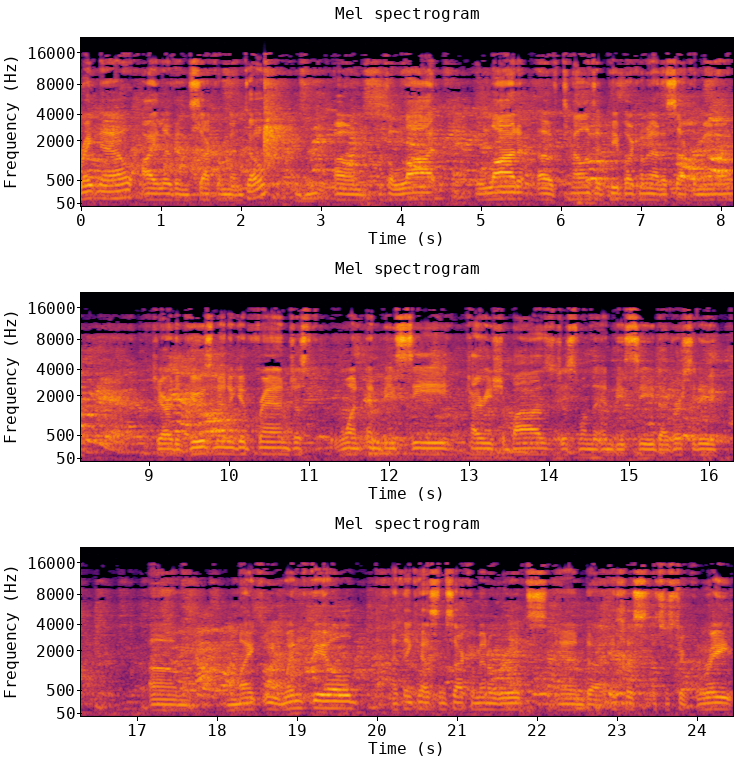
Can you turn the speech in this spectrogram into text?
Right now, I live in Sacramento. Um, there's a lot, a lot of talented people are coming out of Sacramento. Jared Guzman, a good friend, just won NBC. Kyrie Shabazz just won the NBC Diversity. Um, Mikey Winfield, I think, has some Sacramento roots, and uh, it's just it's just a great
